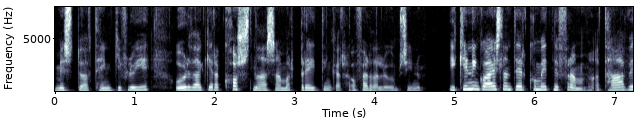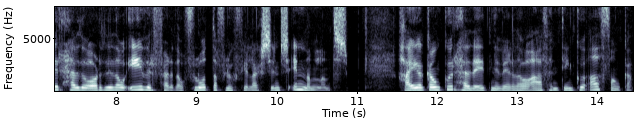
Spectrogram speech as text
mistu af tengiflugi og urðu að gera kostnaðasamar breytingar á ferðalögum sínum. Í kynningu Æslandi er komið einni fram að tafir hefðu orðið á yfirferð á flótaflugfélagsins innanlands. Hægagangur hefði einni verið á afhendingu aðfanga.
